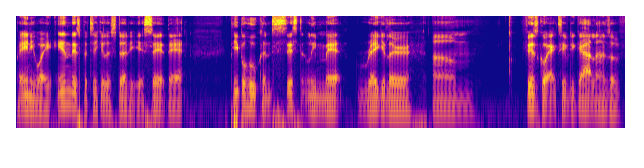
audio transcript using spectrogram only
But anyway, in this particular study, it said that people who consistently met regular um, physical activity guidelines of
